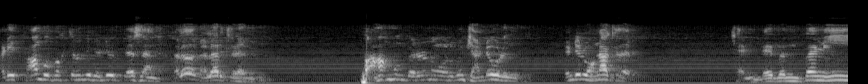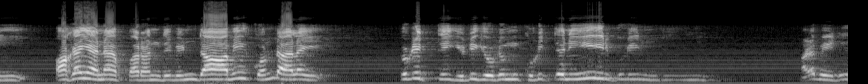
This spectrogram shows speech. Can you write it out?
அப்படியே பாம்பு பக்கத்துல வந்து ரெண்டு பேரும் பேசுறாங்க. ஹலோ நல்லா இருக்கிறாரு பாம்பும் கருணும் அவனுக்கும் சண்டை விடுது ரெண்டு பேரும் ஒன்னாக்குறாரு சண்டை வெம்பணி பகையன பறந்து விண்டாவி கொண்டாலை. துடித்து இடியொடும் குடித்த நீர் புழிந்து. மழை பெய்யுது.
